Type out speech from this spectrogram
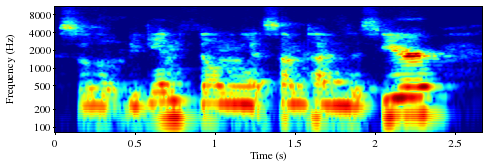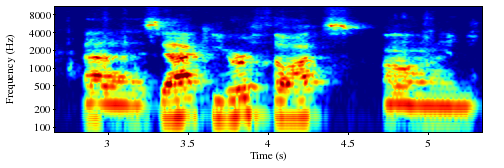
So they'll begin filming it sometime this year. Uh, Zach, your thoughts on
